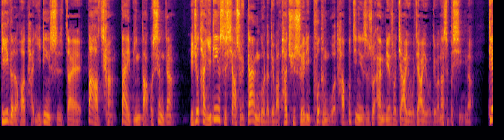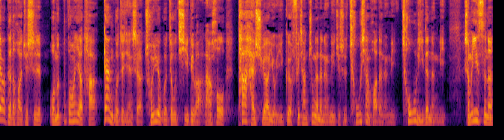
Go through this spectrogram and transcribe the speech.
第一个的话，他一定是在大厂带兵打过胜仗。也就他一定是下水干过的，对吧？他去水里扑腾过，他不仅仅是说岸边说加油加油，对吧？那是不行的。第二个的话，就是我们不光要他干过这件事，穿越过周期，对吧？然后他还需要有一个非常重要的能力，就是抽象化的能力、抽离的能力。什么意思呢？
